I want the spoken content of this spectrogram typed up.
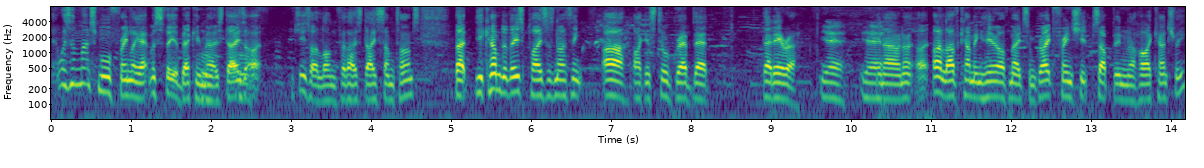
it was a much more friendly atmosphere back in mm. those days. Mm. I, geez, I long for those days sometimes. But you come to these places, and I think, ah, I can still grab that that era. Yeah, yeah. You know, and I, I love coming here. I've made some great friendships up in the high country,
